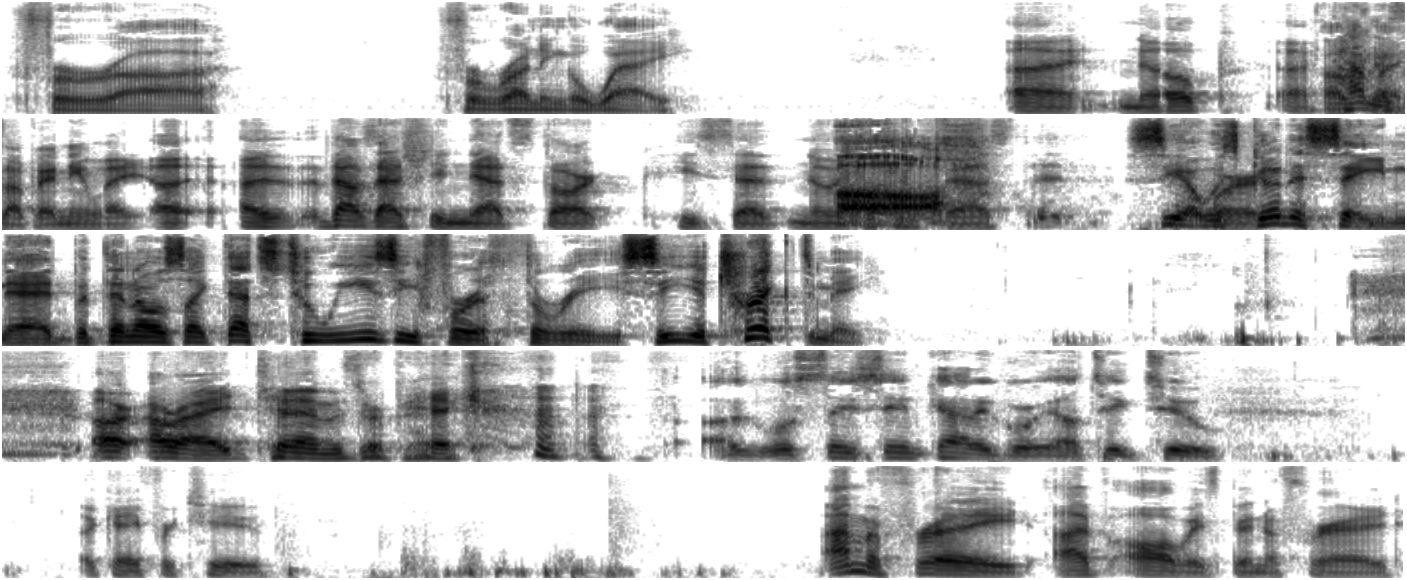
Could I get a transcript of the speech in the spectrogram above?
for uh for running away. Uh, nope. Uh, time Okay. is up anyway. Uh, uh, that was actually Ned Stark. He said no. Oh. See, I was going to say Ned, but then I was like that's too easy for a 3. See, you tricked me. All, all right, Tim is your pick. Uh, we'll say same category. I'll take two. okay, for two. I'm afraid. I've always been afraid.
